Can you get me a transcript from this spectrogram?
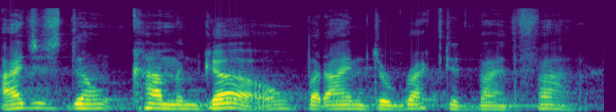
I just don't come and go, but I'm directed by the Father.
